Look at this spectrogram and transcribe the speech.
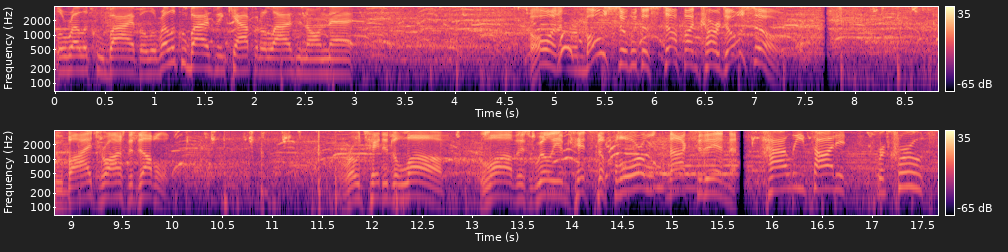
Lorela Cubaj, but Lorela Cubaj has been capitalizing on that. Oh, and Hermosa with the stuff on Cardoso. Cubaj draws the double. Rotated to Love. Love as Williams hits the floor, knocks it in. Highly touted recruits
